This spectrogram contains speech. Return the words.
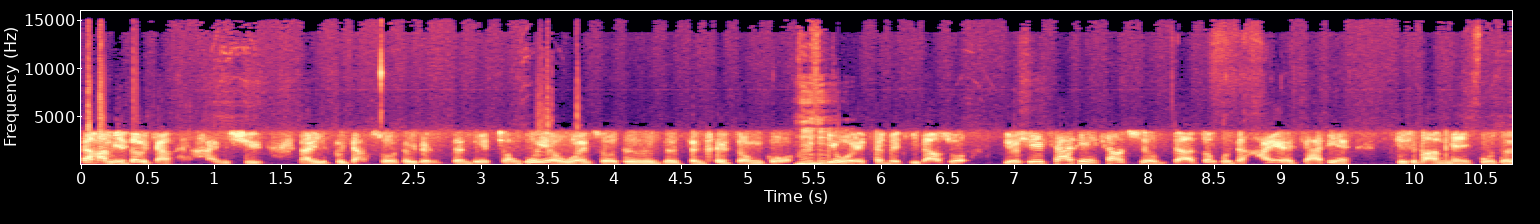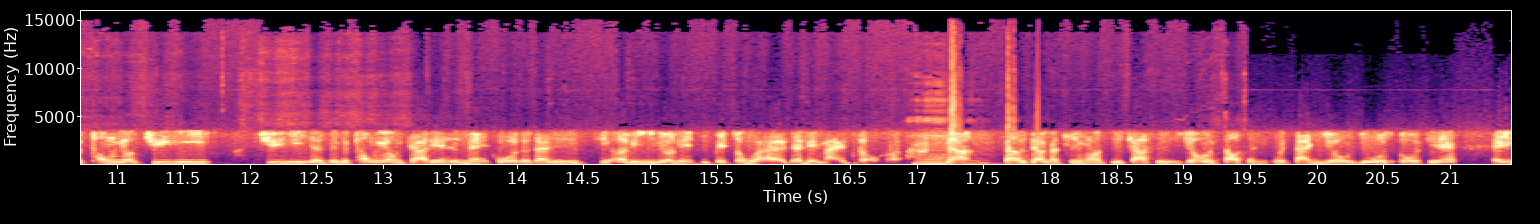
那他们也都讲很含蓄，那也不讲说这个就是针对中国。我也有问说，这是这是针对中国？因为我也特别提到说，有些家电像是我们知道中国的海尔家电，其实把美国的通用 G 一 G 一的这个通用家电是美国的，但是已经二零一六年已经被中国海尔家电买走了。那像这样的情况之下，是不是就会造成你会担忧？如果说我今天哎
